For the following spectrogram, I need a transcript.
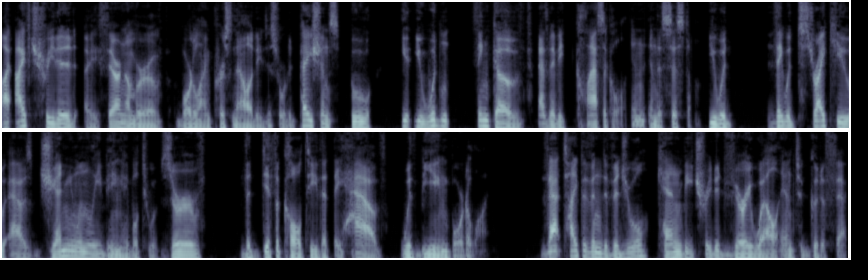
I, I've treated a fair number of borderline personality disordered patients who you, you wouldn't think of as maybe classical in, in the system. You would, they would strike you as genuinely being able to observe the difficulty that they have with being borderline. That type of individual can be treated very well and to good effect.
